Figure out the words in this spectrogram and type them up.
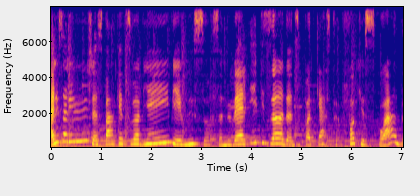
Salut, salut! J'espère que tu vas bien. Bienvenue sur ce nouvel épisode du podcast Focus Squad.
